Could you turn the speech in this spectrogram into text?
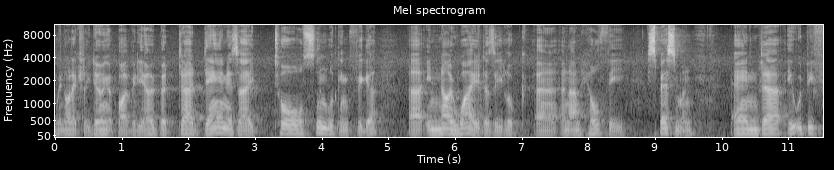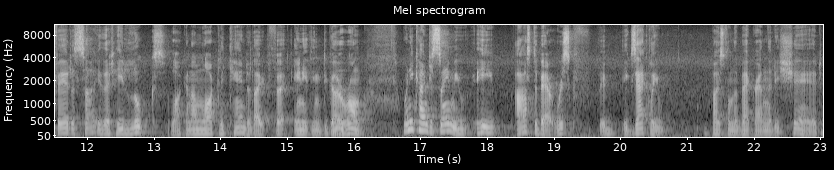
we're not actually doing it by video. But uh, Dan is a tall, slim-looking figure. Uh, in no way does he look uh, an unhealthy specimen, and uh, it would be fair to say that he looks like an unlikely candidate for anything to go wrong. When he came to see me, he asked about risk exactly based on the background that he shared.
